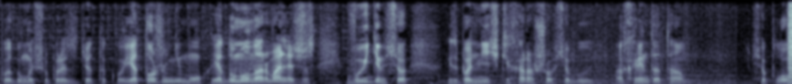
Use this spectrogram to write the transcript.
подумать, что произойдет такое? Я тоже не мог. Я думал нормально, сейчас выйдем, все из больнички, хорошо все будет. А хрен-то там. Все плохо.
